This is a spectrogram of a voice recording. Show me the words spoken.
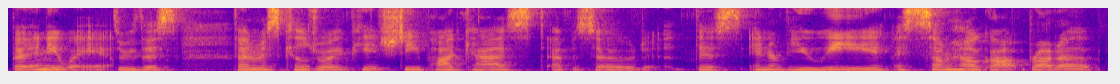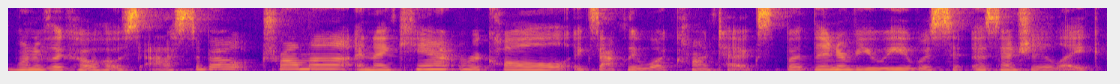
But anyway, through this Feminist Killjoy PhD podcast episode, this interviewee I somehow got brought up. One of the co hosts asked about trauma, and I can't recall exactly what context, but the interviewee was essentially like,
